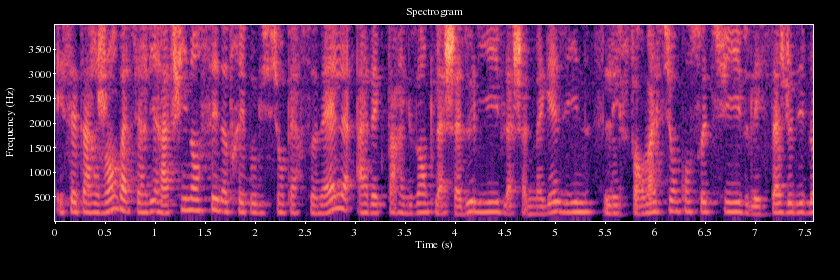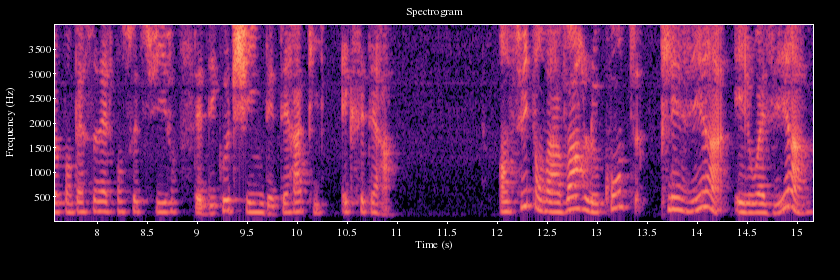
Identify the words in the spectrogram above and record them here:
Et cet argent va servir à financer notre évolution personnelle avec par exemple l'achat de livres, l'achat de magazines, les formations qu'on souhaite suivre, les stages de développement personnel qu'on souhaite suivre, peut-être des coachings, des thérapies, etc. Ensuite, on va avoir le compte plaisir et loisirs,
